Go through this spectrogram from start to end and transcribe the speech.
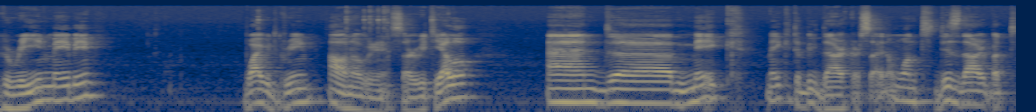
green maybe. Why with green? Oh no, green. Sorry, with yellow, and uh, make make it a bit darker. So I don't want this dark, but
